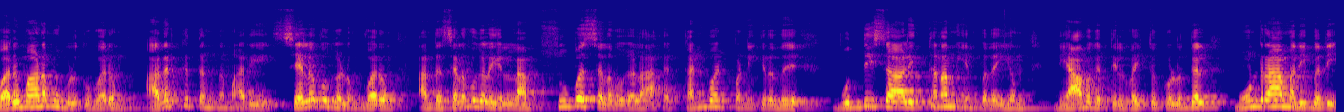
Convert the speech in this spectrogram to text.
வருமானம் உங்களுக்கு வரும். அதற்கு தகுந்த மாதிரி செலவுகளும் வரும். அந்த செலவுகளை எல்லாம் சுப செலவுகளாக கன்வெர்ட் பண்ணிக்கிறது. புத்திசாலித்தனம் என்பதையும் ஞாபகத்தில் வைத்துக் கொள்ளுங்கள். மூன்றாம் அதிபதி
